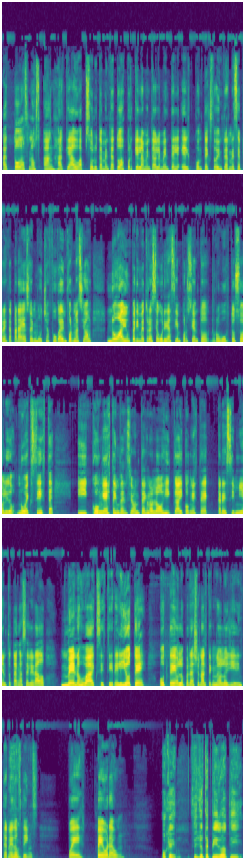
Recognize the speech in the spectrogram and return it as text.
a todas nos han hackeado, absolutamente a todas, porque lamentablemente el, el, contexto de Internet se presta para eso. Hay mucha fuga de información. No hay un perímetro de seguridad 100% robusto, sólido, no existe. Y con esta invención tecnológica y con este crecimiento tan acelerado, menos va a existir. El IoT, OT, o el Operational Technology, Internet Ajá. of Things, pues peor aún. Ok, si yo te pido a ti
